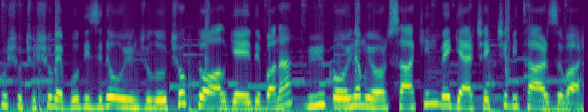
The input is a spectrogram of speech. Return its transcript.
kuş uçuşu ve bu dizide oyunculuğu çok doğal geldi bana, büyük oynamıyor sakin ve gerçekçi bir tarzı var.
